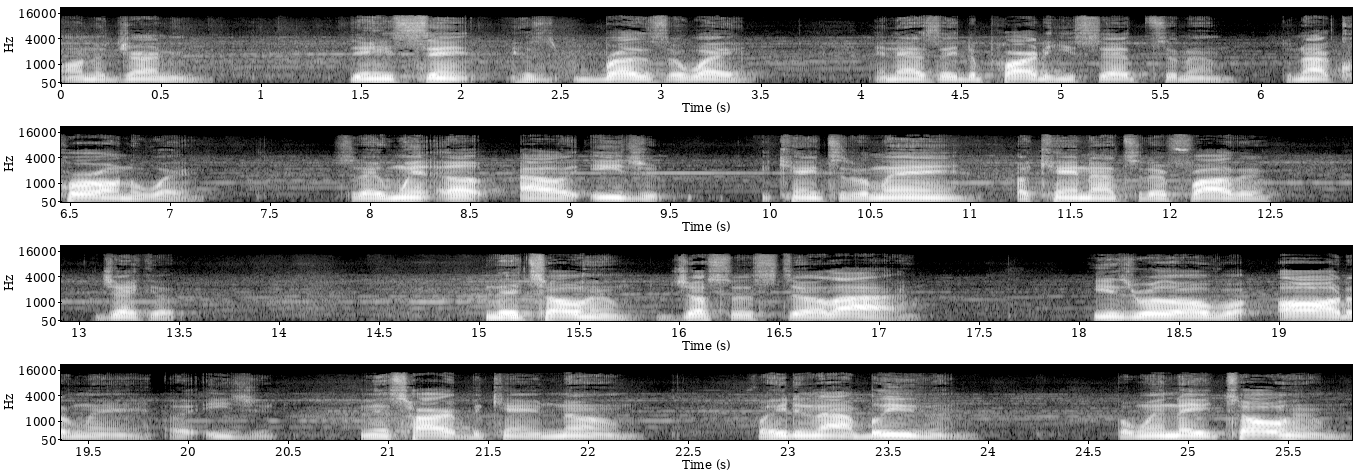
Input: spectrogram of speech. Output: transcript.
on the journey. Then he sent his brothers away, and as they departed, he said to them, Do not quarrel on the way. So they went up out of Egypt and came to the land of Canaan to their father Jacob. And they told him, Joseph is still alive. He is ruler over all the land of Egypt and his heart became numb, for he did not believe them. But when they told him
